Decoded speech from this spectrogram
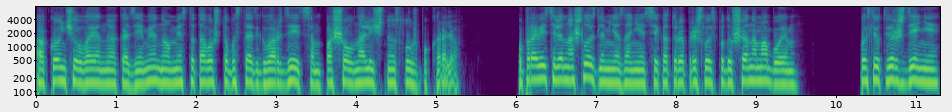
Окончил военную академию, но вместо того, чтобы стать гвардейцем, пошел на личную службу к королю. У правителя нашлось для меня занятие, которое пришлось по душе нам обоим. После утверждения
